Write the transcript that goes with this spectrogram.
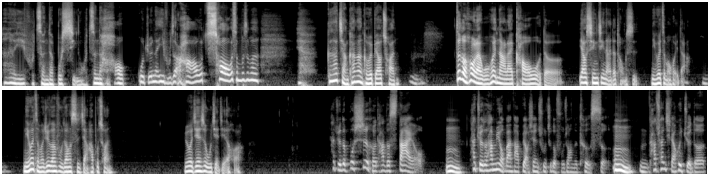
他那个衣服真的不行，我真的好，我觉得那衣服真的好丑，什么什么。”跟他讲看看可不可以不要穿。嗯，这个后来我会拿来考我的要新进来的同事，你会怎么回答？嗯你会怎么去跟服装师讲他不穿？如果今天是吴姐姐的话，她觉得不适合她的 style，嗯她觉得她没有办法表现出这个服装的特色。嗯嗯，她穿起来会觉得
